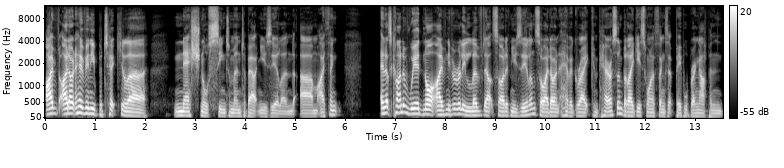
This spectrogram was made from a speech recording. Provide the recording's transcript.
I've I don't have any particular national sentiment about New Zealand. Um, I think and it's kind of weird not I've never really lived outside of New Zealand, so I don't have a great comparison, but I guess one of the things that people bring up and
